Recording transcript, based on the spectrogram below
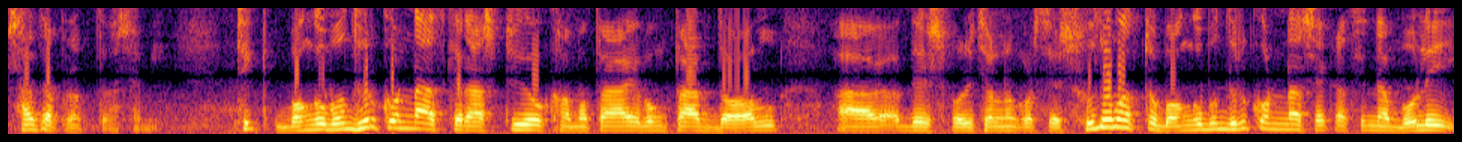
সাজাপ্রাপ্ত আসামি। ঠিক বঙ্গবন্ধুর কন্যা আজকে রাষ্ট্রীয় ক্ষমতা এবং তার দল দেশ পরিচালনা করছে শুধুমাত্র বঙ্গবন্ধুর কন্যা শেখ হাসিনা বলেই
